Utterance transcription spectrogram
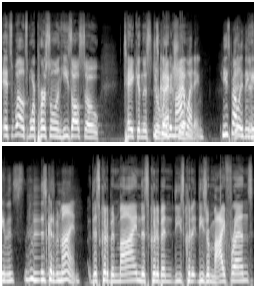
it's well, it's more personal, and he's also taken this This could have been my wedding. He's probably The- the- thinking this. This could have been mine. this could have been mine. This could have been these could these are my friends.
